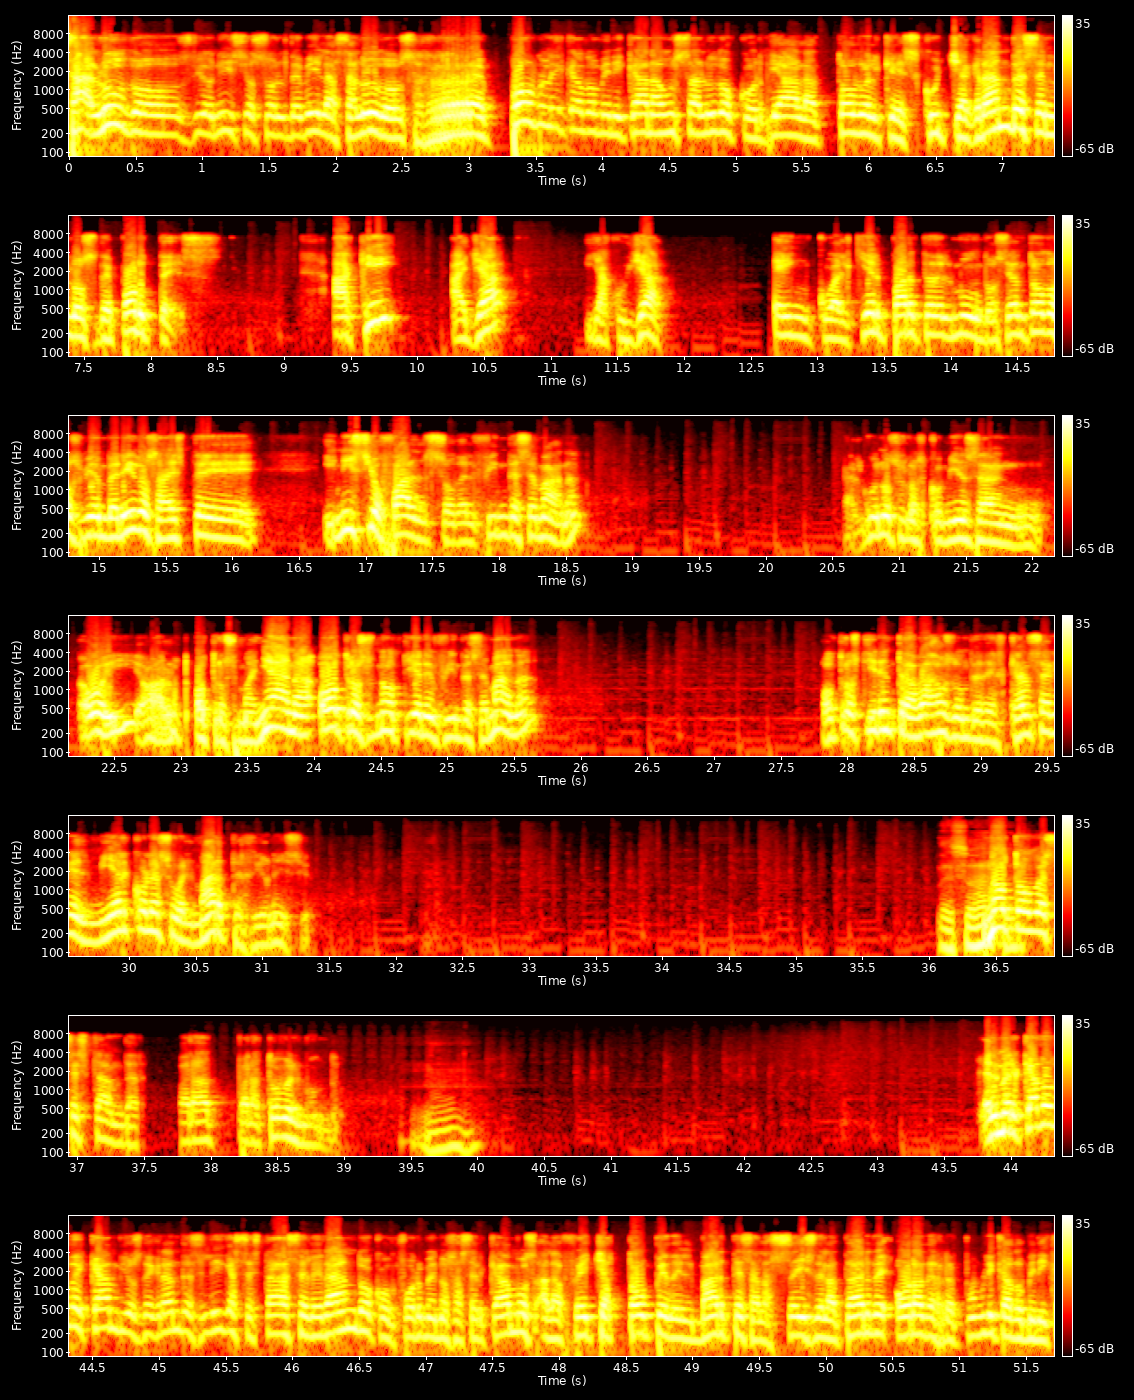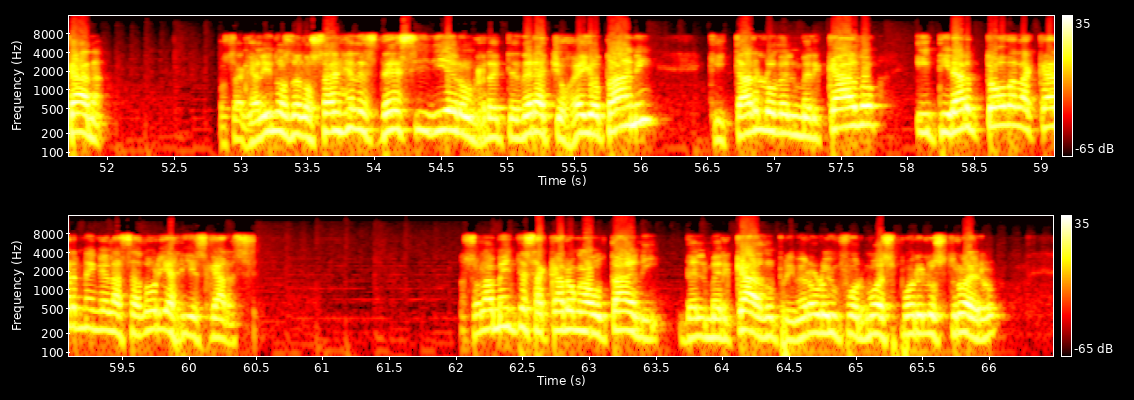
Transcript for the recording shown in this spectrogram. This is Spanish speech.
Saludos Dionisio Soldevila, saludos República Dominicana, un saludo cordial a todo el que escucha Grandes en los Deportes. Aquí, allá y acullá, en cualquier parte del mundo. Sean todos bienvenidos a este inicio falso del fin de semana. Algunos los comienzan hoy, otros mañana, otros no tienen fin de semana. Otros tienen trabajos donde descansan el miércoles o el martes, Dionisio. Eso es No así. todo es estándar para, para todo el mundo. No, no. El mercado de cambios de grandes ligas se está acelerando conforme nos acercamos a la fecha tope del martes a las 6 de la tarde, hora de República Dominicana. Los angelinos de Los Ángeles decidieron retener a Chohei Otani, quitarlo del mercado y tirar toda la carne en el asador y arriesgarse. Solamente sacaron a Otani del mercado, primero lo informó Sport Ilustrero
